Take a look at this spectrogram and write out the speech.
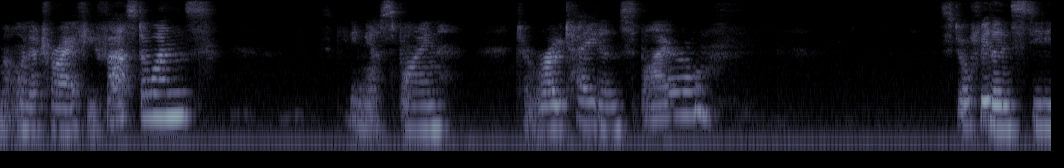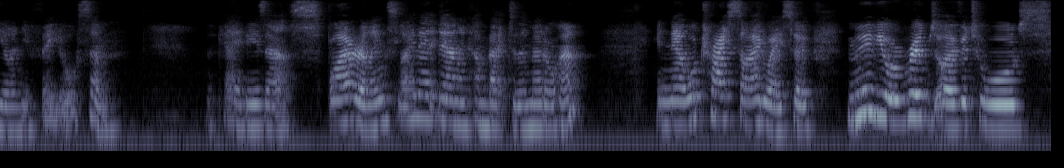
Might want to try a few faster ones. Just getting our spine to rotate and spiral. Still feeling steady on your feet, awesome. Okay, there's our spiraling. Slow that down and come back to the middle, huh? And now we'll try sideways. So move your ribs over towards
